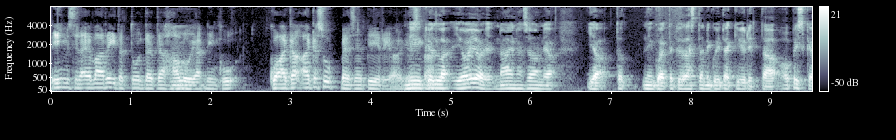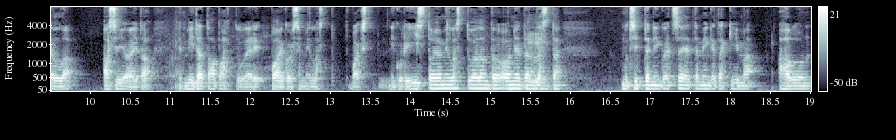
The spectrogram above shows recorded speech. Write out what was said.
ihmisillä ei vaan riitä tunteita ja haluja niin kuin, kuin aika, aika suppeeseen piiriin oikeastaan. Niin kyllä, joo joo, näinhän se on. Ja, ja tot, niin kuin, että kyllä sitä niin kuin itsekin yrittää opiskella asioita, että mitä tapahtuu eri paikoissa, millaista vaikka niin kuin riistoa ja millaista tuotantoa on ja tällaista. Mm. Mutta sitten niin kuin, että se, että minkä takia mä haluan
